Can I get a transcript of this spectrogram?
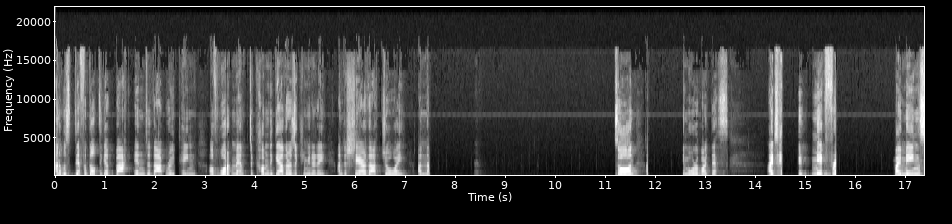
And it was difficult to get back into that routine of what it meant to come together as a community and to share that joy and that. On more about this. I tell you, make friends by means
